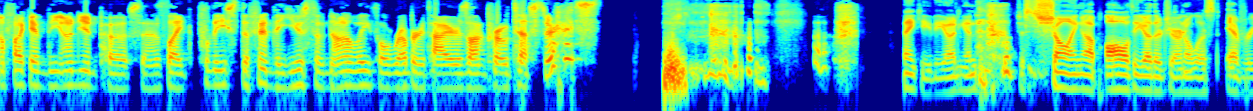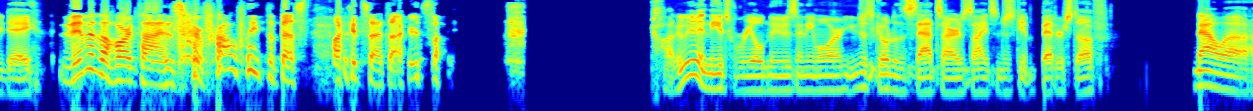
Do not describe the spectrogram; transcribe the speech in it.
a fucking The Onion post, and it's like police defend the use of non-lethal rubber tires on protesters. Thank you, The Onion, just showing up all the other journalists every day. Them in the hard times are probably the best fucking satires. God, who even needs real news anymore? You just go to the satire sites and just get better stuff. Now, uh,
